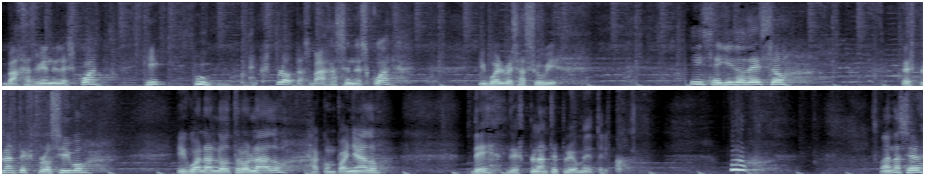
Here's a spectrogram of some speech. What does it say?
Bajas bien el squat y pum, explotas. Bajas en squat y vuelves a subir. Y seguido de eso, desplante explosivo igual al otro lado, acompañado de desplante pleométrico. Van a ser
